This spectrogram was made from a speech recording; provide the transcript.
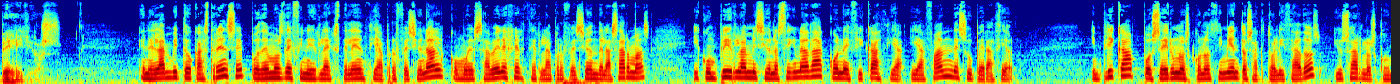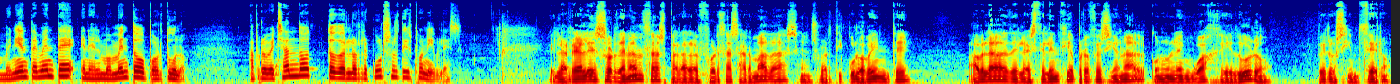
de ellos. En el ámbito castrense podemos definir la excelencia profesional como el saber ejercer la profesión de las armas y cumplir la misión asignada con eficacia y afán de superación. Implica poseer unos conocimientos actualizados y usarlos convenientemente en el momento oportuno, aprovechando todos los recursos disponibles. En las Reales Ordenanzas para las Fuerzas Armadas, en su artículo 20, habla de la excelencia profesional con un lenguaje duro, pero sincero,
